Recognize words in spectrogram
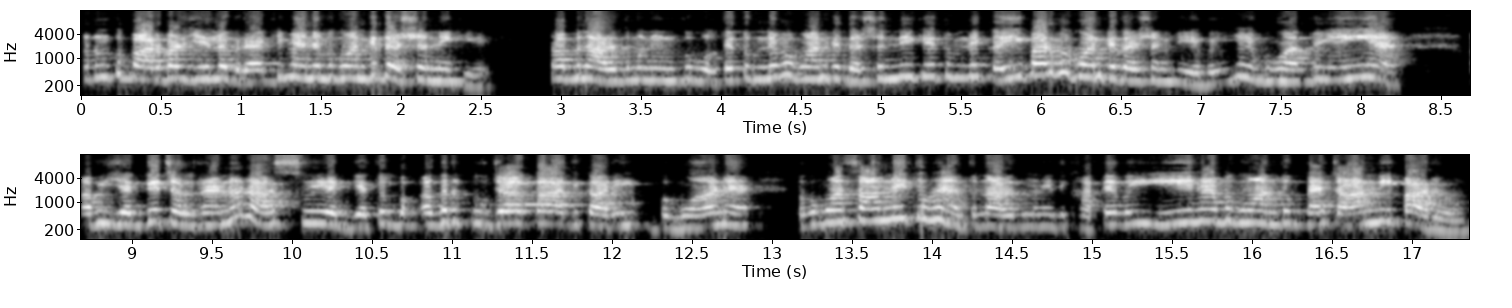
पर उनको बार बार ये लग रहा है कि मैंने भगवान के दर्शन नहीं किए। तब नारद मुनि उनको बोलते हैं, तुमने भगवान के दर्शन नहीं किए, तुमने कई बार भगवान के दर्शन किए, भाई, ये भगवान तो यही है। अभी यज्ञ चल रहा है ना राजस्व यज्ञ तो अगर पूजा का अधिकारी भगवान है तो भगवान सामने ही तो है तो नारद मुनि दिखाते हैं, भाई, ये है भगवान, तुम पहचान नहीं पा रहे हो।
